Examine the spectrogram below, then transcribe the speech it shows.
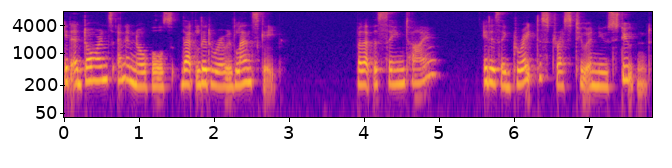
it adorns and ennobles that literary landscape. But at the same time, it is a great distress to a new student,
